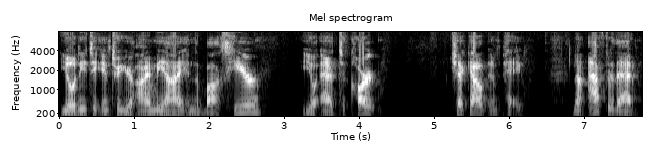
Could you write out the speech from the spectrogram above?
You'll need to enter your IMEI in the box here. You'll add to cart, checkout, and pay. Now after that,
